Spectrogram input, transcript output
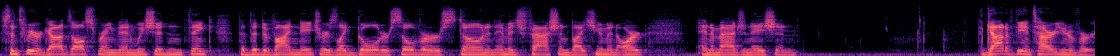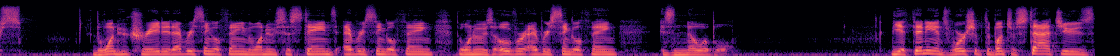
Since we are God's offspring, then we shouldn't think that the divine nature is like gold or silver or stone, an image fashioned by human art and imagination. The God of the entire universe the one who created every single thing, the one who sustains every single thing, the one who is over every single thing, is knowable. The Athenians worshiped a bunch of statues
